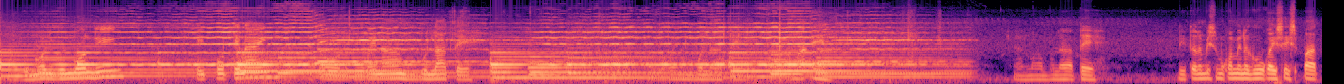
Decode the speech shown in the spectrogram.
Good morning, good morning. 8.49. So, okay na ang bulate. Okay ng bulate. Kumain. Yan mga bulate. Dito na mismo kami nagukay sa spot.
